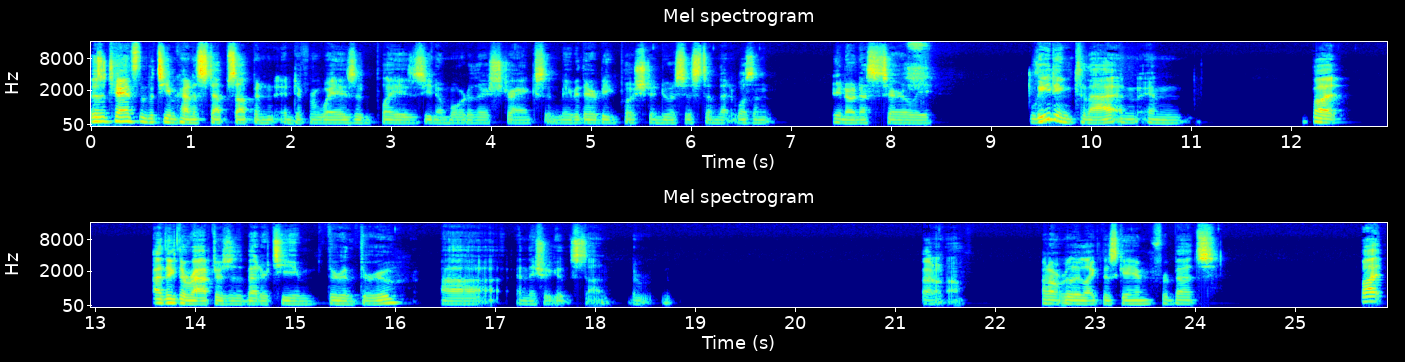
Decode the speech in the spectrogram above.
there's a chance that the team kind of steps up in, in different ways and plays, you know, more to their strengths. And maybe they're being pushed into a system that wasn't, you know, necessarily leading to that. And, and, but I think the Raptors are the better team through and through. Uh, and they should get this done. I don't know. I don't really like this game for bets. But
